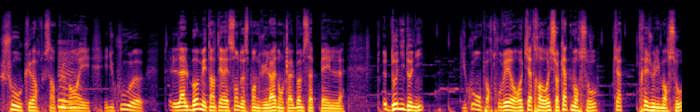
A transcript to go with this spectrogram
chaud au cœur, tout simplement. Mm. Et, et du coup, l'album est intéressant de ce point de vue-là. Donc, l'album s'appelle Doni Doni. Du coup, on peut retrouver Rokia Traoré sur quatre morceaux, quatre très jolis morceaux.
